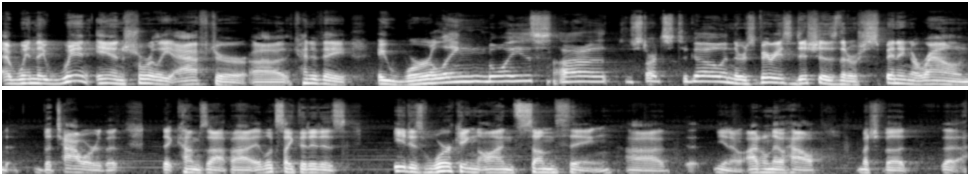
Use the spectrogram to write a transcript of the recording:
and when they went in shortly after, uh, kind of a a whirling noise uh, starts to go, and there's various dishes that are spinning around the tower that that comes up. Uh, it looks like that it is it is working on something. Uh, you know, I don't know how much of a the,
